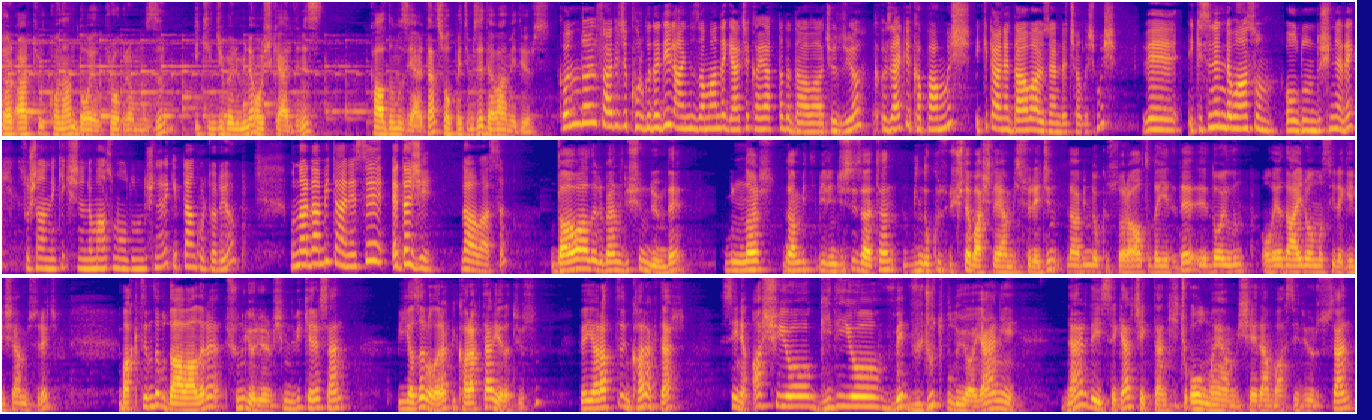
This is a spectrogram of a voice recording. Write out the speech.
Sir Arthur Conan Doyle programımızın ikinci bölümüne hoş geldiniz. Kaldığımız yerden sohbetimize devam ediyoruz. Conan Doyle sadece kurguda değil aynı zamanda gerçek hayatta da dava çözüyor. Özellikle kapanmış iki tane dava üzerinde çalışmış. Ve ikisinin de masum olduğunu düşünerek, suçlanan iki kişinin de masum olduğunu düşünerek ipten kurtarıyor. Bunlardan bir tanesi Edaji davası. Davaları ben düşündüğümde Bunlardan bir, birincisi zaten 1903'te başlayan bir sürecin daha 1900 sonra 6'da 7'de e, Doyle'ın olaya dahil olmasıyla gelişen bir süreç. Baktığımda bu davalara şunu görüyorum. Şimdi bir kere sen bir yazar olarak bir karakter yaratıyorsun. Ve yarattığın karakter seni aşıyor, gidiyor ve vücut buluyor. Yani neredeyse gerçekten hiç olmayan bir şeyden bahsediyoruz. Sen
